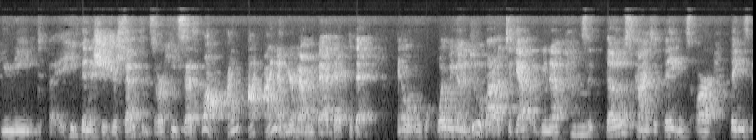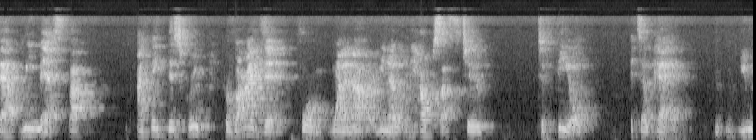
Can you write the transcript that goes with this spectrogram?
you need, uh, he finishes your sentence, or he says, Well, I, I, I know you're having a bad day today. You know, what are we going to do about it together? You know, so those kinds of things are things that we miss, but I think this group provides it for one another. You know, it helps us to to feel it's okay. You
